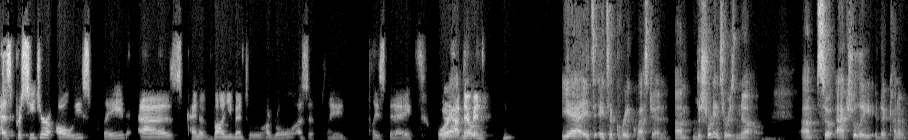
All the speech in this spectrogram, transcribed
Has procedure always played as kind of monumental a role as it played plays today, or yeah, have there no, been? Yeah, it's it's a great question. Um, the short answer is no. Um, so actually, the kind of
